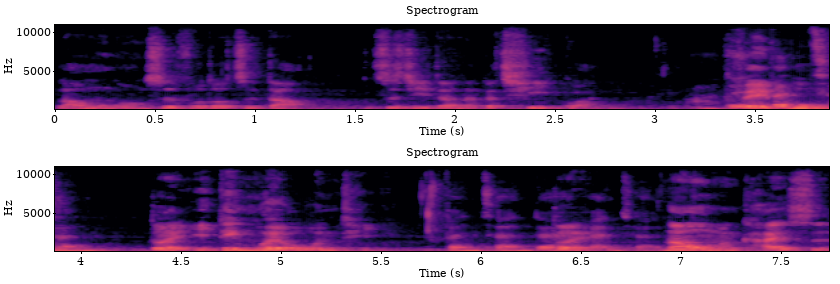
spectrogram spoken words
老木工师傅都知道自己的那个气管、肺部对一定会有问题。粉尘对粉尘。那我们开始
